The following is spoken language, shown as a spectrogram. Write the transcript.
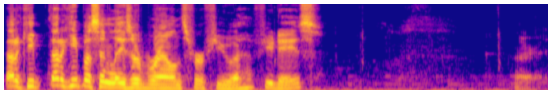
That'll keep that'll keep us in laser browns for a few uh, a few days. All right.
